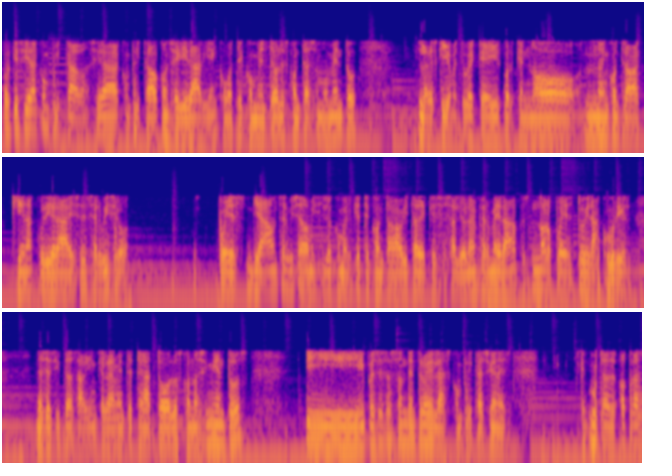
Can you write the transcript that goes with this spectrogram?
porque si era complicado, si era complicado conseguir a alguien, como te comenté o les conté hace un momento, la vez que yo me tuve que ir porque no, no encontraba quien acudiera a ese servicio, pues ya un servicio a domicilio como el que te contaba ahorita de que se salió la enfermera, pues no lo puedes tú ir a cubrir. Necesitas a alguien que realmente tenga todos los conocimientos y pues esas son dentro de las complicaciones muchas otras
